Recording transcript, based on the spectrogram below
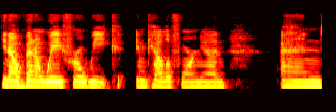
you know, been away for a week in California and, and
